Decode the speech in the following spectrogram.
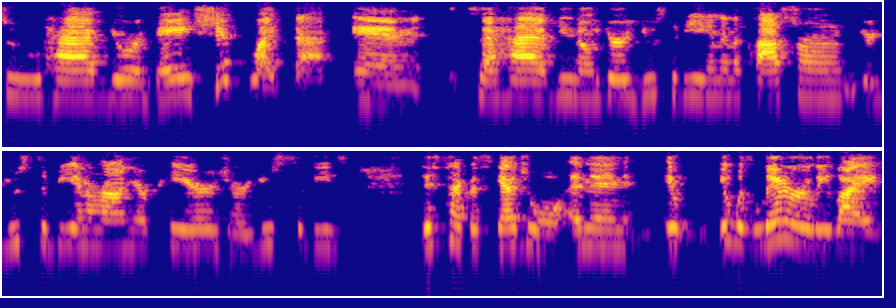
to have your day shift like that. And to have, you know, you're used to being in a classroom, you're used to being around your peers, you're used to these this type of schedule. And then it it was literally like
